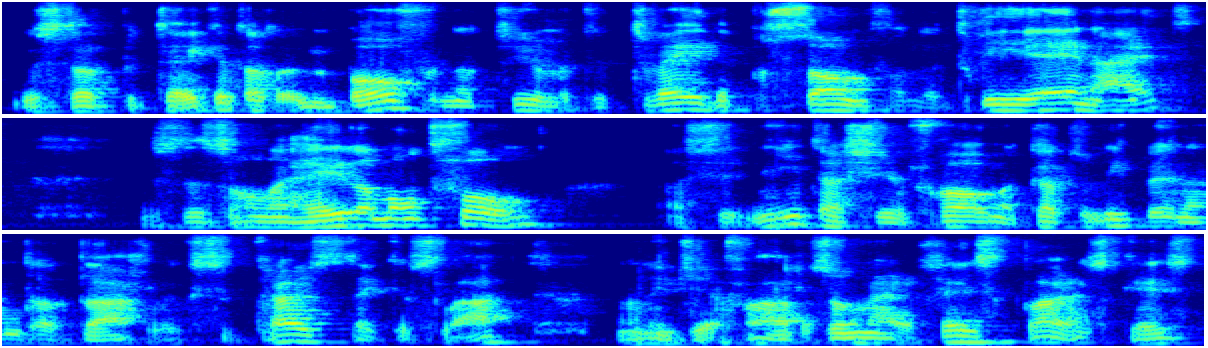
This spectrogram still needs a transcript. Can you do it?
Dus dat betekent dat een bovennatuurlijke tweede persoon van de drie-eenheid, dus dat is al een hele mond vol. Als je niet, als je vrome katholiek bent en dat dagelijks de kruistekken slaat, dan denk je vader, zoon, heilige geest, klaar is Kees.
